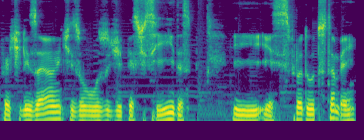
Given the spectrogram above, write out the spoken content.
fertilizantes, o uso de pesticidas, e esses produtos também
